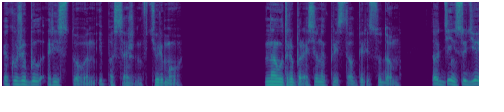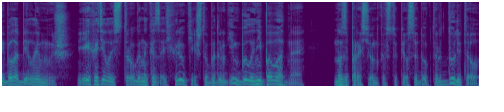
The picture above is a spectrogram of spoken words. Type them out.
как уже был арестован и посажен в тюрьму. Наутро поросенок предстал перед судом тот день судьей была белая мышь. Ей хотелось строго наказать Хрюки, чтобы другим было неповадно. Но за поросенка вступился доктор Дулитл.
